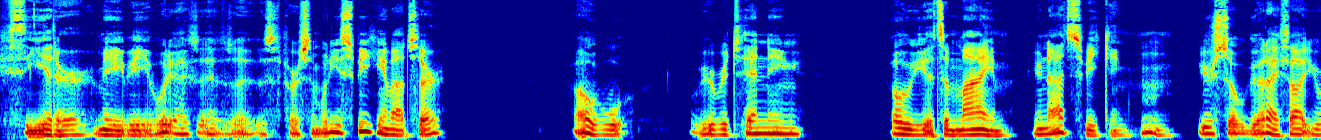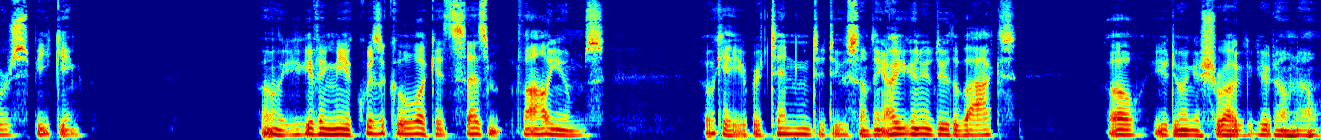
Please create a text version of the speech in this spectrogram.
theater, maybe. What is, is, is this person? What are you speaking about, sir? Oh, we're pretending. Oh, it's a mime. You're not speaking. Hmm. You're so good. I thought you were speaking. Oh, you're giving me a quizzical look. It says volumes. Okay, you're pretending to do something. Are you going to do the box? Oh, you're doing a shrug. You don't know.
